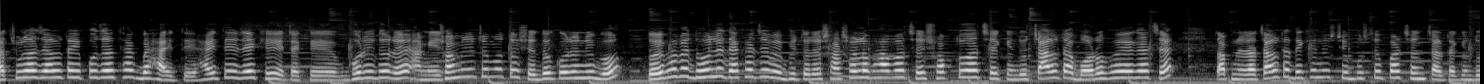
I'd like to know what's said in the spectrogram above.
আর চুলা জালটা এই পর্যায়ে থাকবে হাইতে। হাইতে রেখে এটাকে ঘড়ি ধরে আমি ছ মিনিটের মতো সেদ্ধ করে নিব। তো এইভাবে ধরলে দেখা যাবে ভিতরে শাসলো ভাব আছে, শক্ত আছে, কিন্তু চালটা বড় হয়ে গেছে। তো আপনারা চালটা দেখে নিশ্চয়ই বুঝতে পারছেন, চালটা কিন্তু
